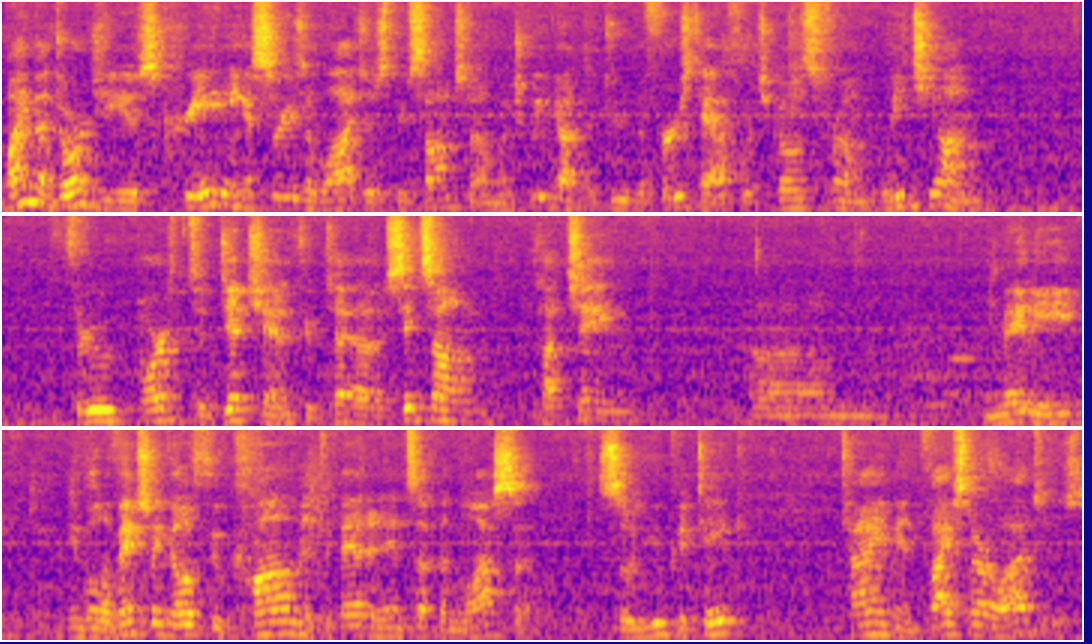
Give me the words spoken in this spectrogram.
Baima Dorji is creating a series of lodges through Songtsam, which we got to do the first half, which goes from Lijiang through north to Dechen, through Te- uh, Tacheng, um, Meili. It will eventually go through Kham in Tibet and ends up in Lhasa. So you could take time in five-star lodges.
